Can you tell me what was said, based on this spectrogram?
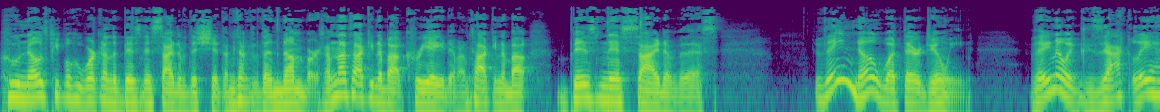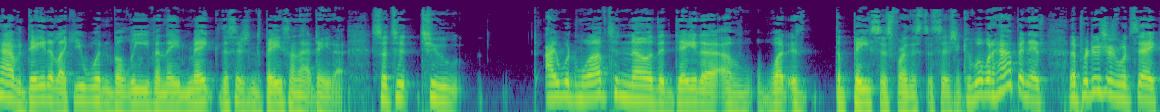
who knows people who work on the business side of this shit, I'm talking about the numbers. I'm not talking about creative. I'm talking about business side of this. They know what they're doing. They know exactly, they have data like you wouldn't believe and they make decisions based on that data. So to, to, I would love to know the data of what is the basis for this decision. Cause what would happen is the producers would say,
